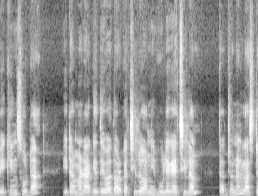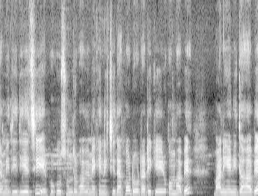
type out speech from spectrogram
বেকিং সোডা এটা আমার আগে দেওয়া দরকার ছিল, আমি ভুলে গেছিলাম। তার জন্য লাস্টে আমি দিয়ে দিয়েছি। এরপর খুব সুন্দরভাবে মেখে নিচ্ছি। দেখো ডোটা ঠিক এইরকমভাবে বানিয়ে নিতে হবে।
